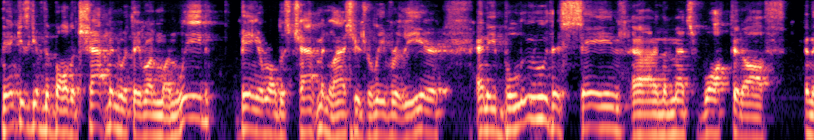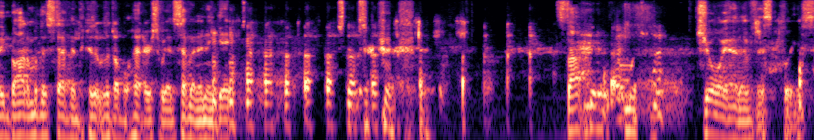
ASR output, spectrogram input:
The Yankees give the ball to Chapman with a run-one lead. Being Aroldis Chapman, last year's reliever of the year, and he blew the save, uh, and the Mets walked it off in the bottom of the seventh because it was a doubleheader, so we had seven inning games. Stop getting so much joy out of this, please.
